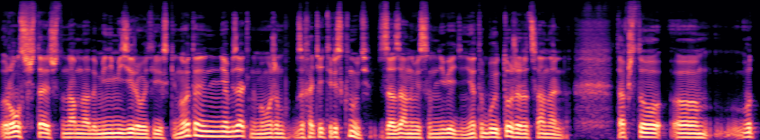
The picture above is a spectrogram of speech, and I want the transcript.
Роллс считает, что нам надо минимизировать риски. Но это не обязательно. Мы можем захотеть рискнуть за занавесом неведения. Это будет тоже рационально. Так что вот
